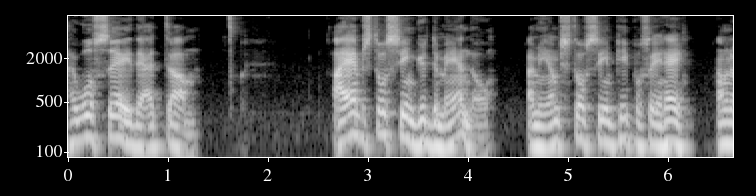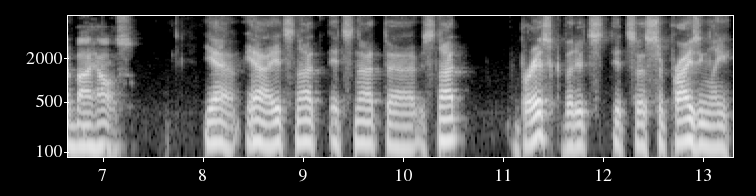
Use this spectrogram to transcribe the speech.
I will say that um, I am still seeing good demand though. I mean, I'm still seeing people saying, "Hey, I'm going to buy a house." Yeah, yeah. It's not. It's not. Uh, it's not brisk, but it's it's a surprisingly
